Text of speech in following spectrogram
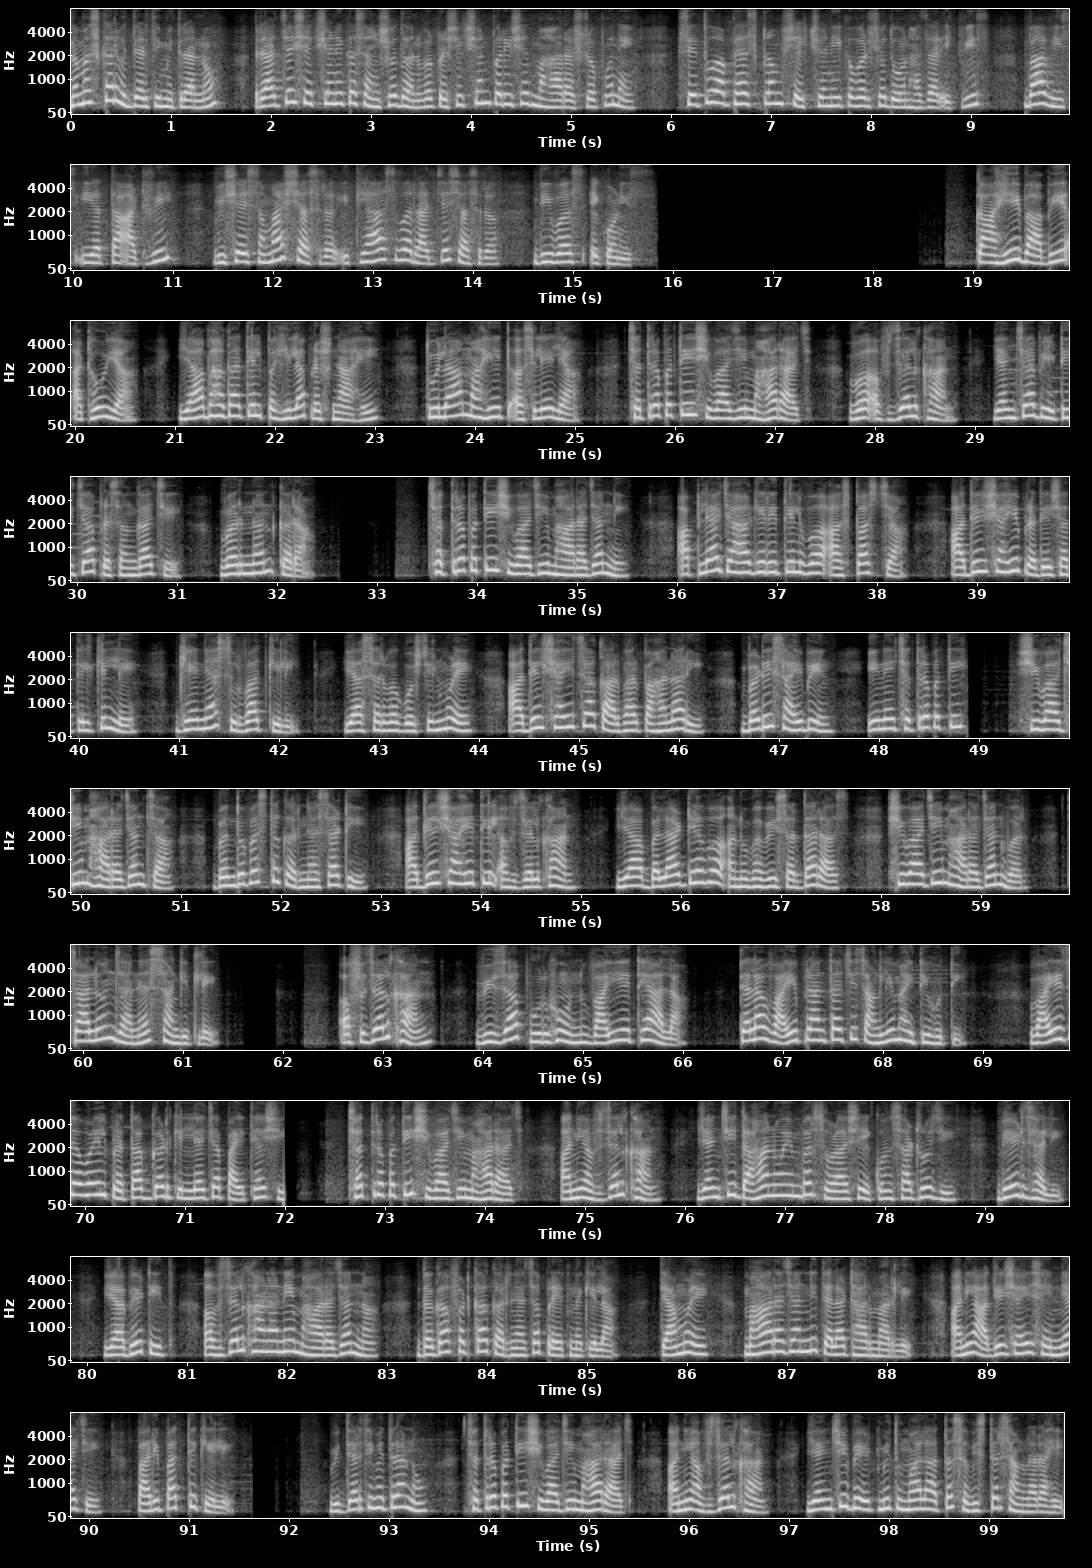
नमस्कार विद्यार्थी मित्रांनो. राज्य शैक्षणिक संशोधन व प्रशिक्षण परिषद महाराष्ट्र पुणे. सेतू अभ्यासक्रम शैक्षणिक वर्ष दोन हजार एकवीस बावीस इयत्ता आठवी. विषय समाजशास्त्र इतिहास व राज्यशास्त्र दिवस एकोणीस. काही बाबी आठवूया. या भागातील पहिला प्रश्न आहे तुला माहीत असलेल्या छत्रपती शिवाजी महाराज व अफजल खान यांच्या भेटीच्या प्रसंगाचे वर्णन करा. छत्रपती शिवाजी महाराजांनी आपल्या जहागिरीतील व आसपासच्या आदिलशाही प्रदेशातील किल्ले घेण्यास सुरुवात केली. या सर्व गोष्टींमुळे आदिलशाहीचा कारभार पाहणारी बडी साहेबीन हिने छत्रपती शिवाजी महाराजांचा बंदोबस्त करण्यासाठी आदिलशाहीतील अफजल खान या बलाढ्य व अनुभवी सरदारास शिवाजी महाराजांवर चालून जाण्यास सांगितले. अफजल खान विजापूरहून वाई येथे आला. त्याला वाई प्रांताची चांगली माहिती होती. वाईजवळील प्रतापगड किल्ल्याच्या पायथ्याशी छत्रपती शिवाजी महाराज आणि अफजल खान यांची दहा नोव्हेंबर सोळाशे एकोणसाठ रोजी भेट झाली. या भेटीत अफजल खानाने महाराजांना दगाफटका करण्याचा प्रयत्न केला. त्यामुळे महाराजांनी त्याला ठार मारले आणि आदिलशाही सैन्याचे पारिपात्य केले. विद्यार्थी मित्रांनो छत्रपती शिवाजी महाराज आणि अफजल खान यांची भेट मी तुम्हाला आता सविस्तर सांगणार आहे.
